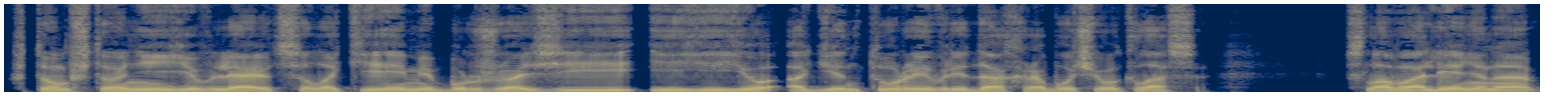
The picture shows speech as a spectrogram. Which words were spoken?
в том, что они являются лакеями буржуазии и ее агентурой в рядах рабочего класса. Слова Ленина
